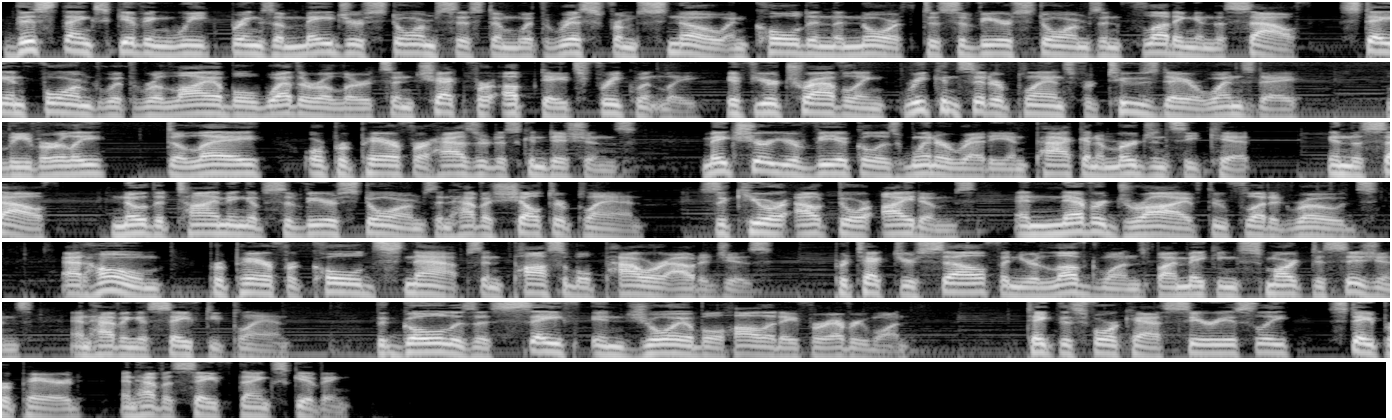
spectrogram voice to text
This Thanksgiving week brings a major storm system with risk from snow and cold in the north to severe storms and flooding in the south. Stay informed with reliable weather alerts and check for updates frequently. If you're traveling, reconsider plans for Tuesday or Wednesday. Leave early, delay, or prepare for hazardous conditions. Make sure your vehicle is winter ready and pack an emergency kit. In the south, know the timing of severe storms and have a shelter plan. Secure outdoor items and never drive through flooded roads. At home, prepare for cold snaps and possible power outages. Protect yourself and your loved ones by making smart decisions and having a safety plan. The goal is a safe, enjoyable holiday for everyone. Take this forecast seriously, stay prepared, and have a safe Thanksgiving.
